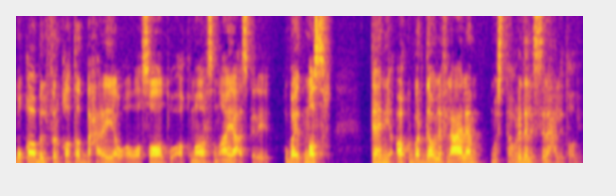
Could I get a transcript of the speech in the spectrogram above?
مقابل فرقاطات بحرية وغواصات وأقمار صناعية عسكرية وبقت مصر تاني أكبر دولة في العالم مستوردة للسلاح الإيطالي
